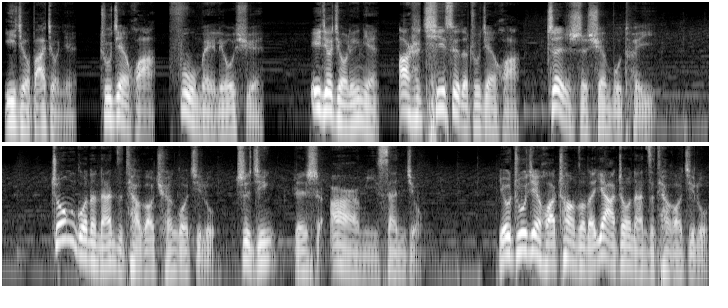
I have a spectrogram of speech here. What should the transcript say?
一九八九年，朱建华赴美留学。一九九零年，二十七岁的朱建华正式宣布退役。中国的男子跳高全国纪录至今仍是二米三九，由朱建华创造的亚洲男子跳高纪录，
